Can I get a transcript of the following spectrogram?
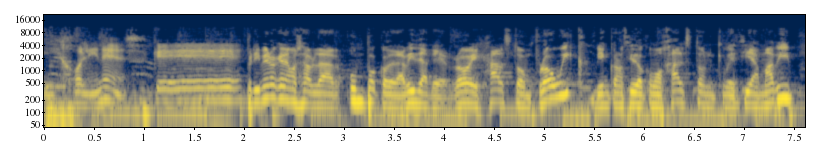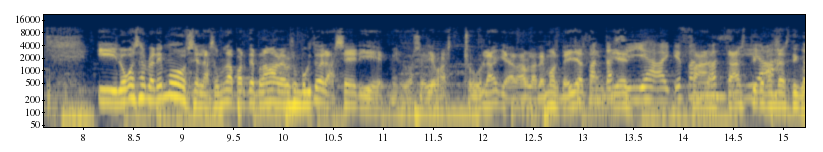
Y jolines, Primero queremos hablar un poco de la vida de Roy Halston Frowick, bien conocido como Halston, que decía Mavi. Y luego os hablaremos, en la segunda parte del programa, hablaremos un poquito de la serie. Menuda serie más chula, que ahora hablaremos de ella Qué también. fantasía, ay, qué Fantástico, fantasía. fantástico.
